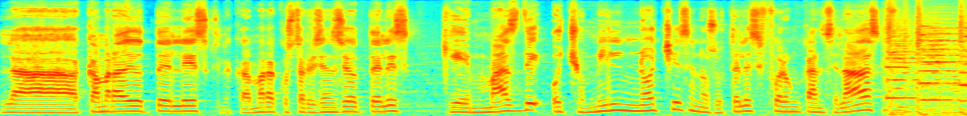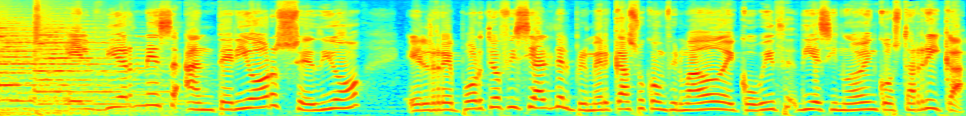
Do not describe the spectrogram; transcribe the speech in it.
la Cámara de Hoteles, la Cámara Costarricense de Hoteles, que más de 8 mil noches en los hoteles fueron canceladas. El viernes anterior se dio el reporte oficial del primer caso confirmado de COVID-19 en Costa Rica.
